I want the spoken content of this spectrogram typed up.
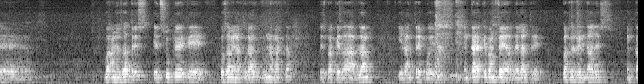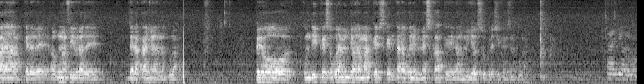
Eh, bueno, a nosaltres el sucre que posava natural d'una marca es va quedar blanc i l'altre, pues, encara que van fer de l'altre quatre rentades, encara quedava alguna fibra de, de la canya natural. Però, com dic, que segurament hi haurà marques que encara venen més car que a lo millor el sucre sí que és natural. Ara jo, no?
